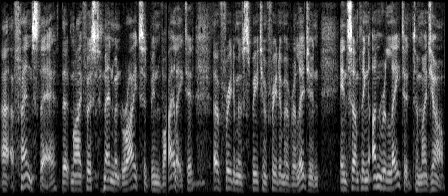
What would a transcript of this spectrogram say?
uh, offense there that my First Amendment rights had been violated of freedom of speech and freedom of religion in something unrelated to my job.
